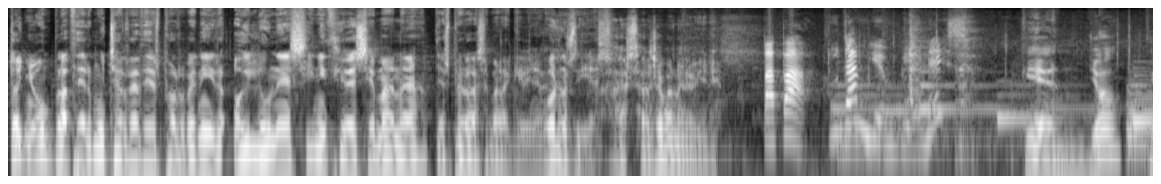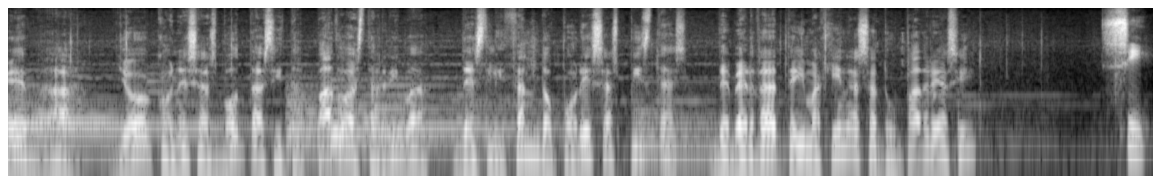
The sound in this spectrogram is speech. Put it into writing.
Toño, un placer, muchas gracias por venir hoy lunes, inicio de semana. Te espero la semana que viene. Buenos días. Hasta la semana que viene. Papá, ¿tú también vienes? ¿Quién? ¿Yo? ¿Qué va? ¿Yo con esas botas y tapado hasta arriba, deslizando por esas pistas? ¿De verdad te imaginas a tu padre así? Sí.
